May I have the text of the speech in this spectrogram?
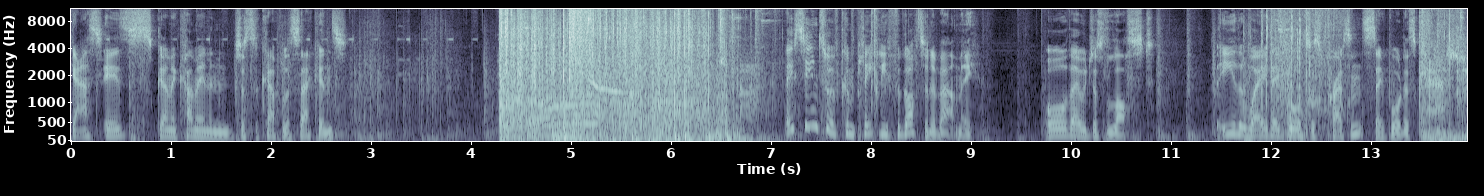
Gas is going to come in in just a couple of seconds. They seem to have completely forgotten about me. Or they were just lost. But either way, they brought us presents. They brought us cash.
